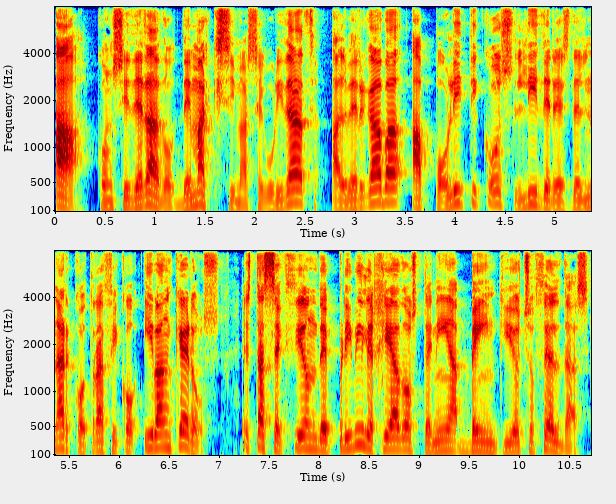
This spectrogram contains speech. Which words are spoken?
A, considerado de máxima seguridad, albergaba a políticos, líderes del narcotráfico y banqueros. Esta sección de privilegiados tenía 28 celdas,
